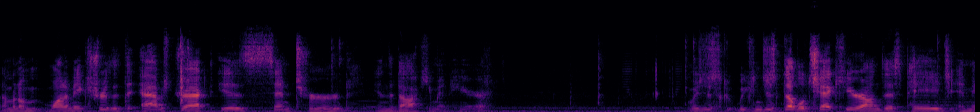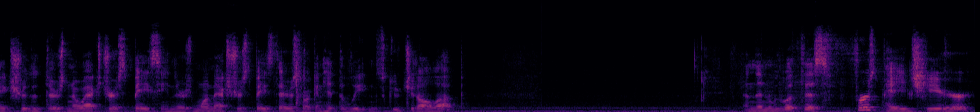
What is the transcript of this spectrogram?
I'm going to want to make sure that the abstract is centered in the document here. We just we can just double check here on this page and make sure that there's no extra spacing. There's one extra space there so I can hit delete and scooch it all up. And then with this first page here,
